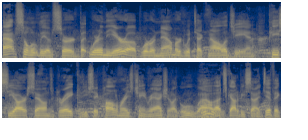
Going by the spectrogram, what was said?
absolutely absurd, but we're in the era of we're enamored with technology, and PCR sounds great because you say polymerase chain reaction, like, ooh, wow, ooh. that's got to be scientific.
